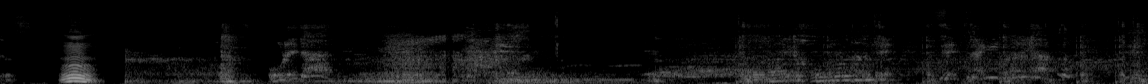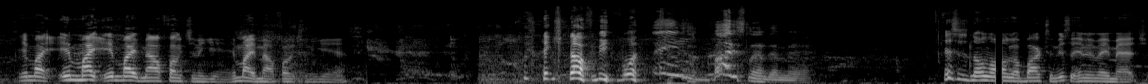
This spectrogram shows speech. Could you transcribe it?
本物のメガロボクサーは自らの意志で拳を操りリングに立つ Mm. 俺だ It might, it might, it might malfunction again. It might malfunction again. Get off me, boy. He just body slammed that man. This is no longer boxing. This is an MMA match.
